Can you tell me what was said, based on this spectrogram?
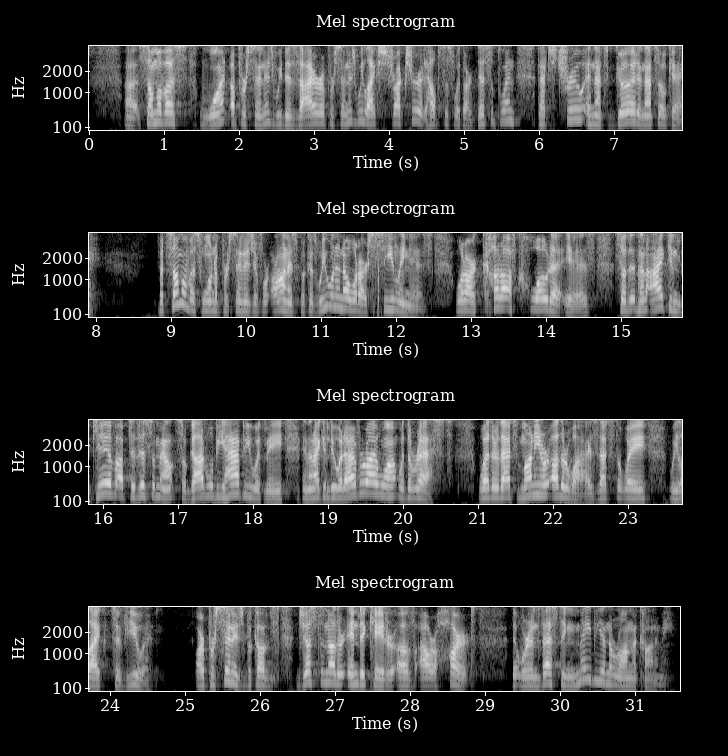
Uh, some of us want a percentage. We desire a percentage. We like structure. It helps us with our discipline. That's true and that's good and that's okay. But some of us want a percentage if we're honest because we want to know what our ceiling is, what our cutoff quota is, so that then I can give up to this amount so God will be happy with me and then I can do whatever I want with the rest. Whether that's money or otherwise, that's the way we like to view it. Our percentage becomes just another indicator of our heart that we're investing maybe in the wrong economy.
